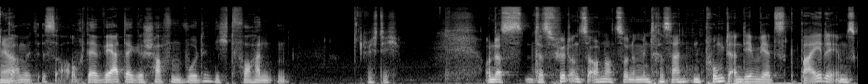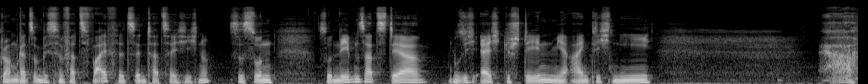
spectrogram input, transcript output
Ja. Damit ist auch der Wert, der geschaffen wurde, nicht vorhanden. Richtig. Und das, das führt uns auch noch zu einem interessanten Punkt, an dem wir jetzt beide im Scrum Guide so ein bisschen verzweifelt sind tatsächlich. Ne? Es ist so ein, so ein Nebensatz, der, muss ich ehrlich gestehen, mir eigentlich nie, ja,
